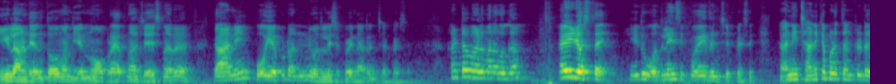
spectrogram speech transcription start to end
ఇలాంటి ఎంతోమంది ఎన్నో ప్రయత్నాలు చేసినారు. కానీ పోయేప్పుడు అన్నీ వదిలేసిపోయినారని చెప్పేసి. అంటే వాళ్ళు మనకు ఒక ఐడియా వస్తాయి. ఇది వదిలేసి పోయేదని చెప్పేసి. కానీ చాణక్యపడుతుంటాడు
